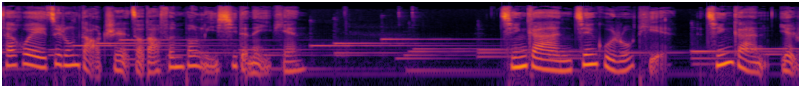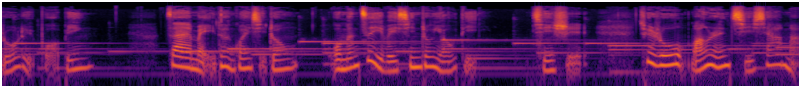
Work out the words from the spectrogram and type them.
才会最终导致走到分崩离析的那一天。情感坚固如铁，情感也如履薄冰。在每一段关系中，我们自以为心中有底，其实却如盲人骑瞎马，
